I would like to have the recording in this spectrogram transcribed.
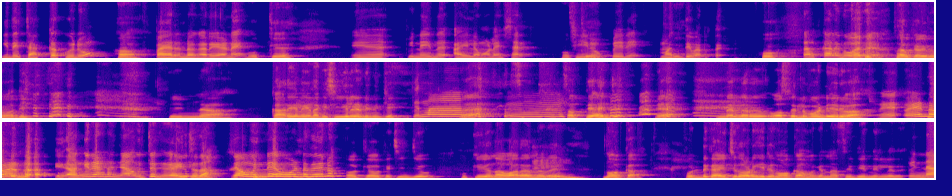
ഇത് ചക്കക്കുരു പയറുണ്ടോ കറിയാണ്. ഓക്കെ. പിന്നെ ഇത് അയില മുളേശൻ ചീരപ്പേരി മത്തി വറുത്ത് തൽക്കാലം ഇതുപോലെ. തൽക്കാലം ഇത് മതി. പിന്നെ കറികൾ ഇളക്കി ശീലമുണ്ട് എനിക്ക്? സത്യമായിട്ട്? ഇന്നെല്ലാരും ഹോസ്പിറ്റലിൽ പോകേണ്ടി വരുവാ? വേണ്ട വേണ്ട. അങ്ങനെയാണ് ഞാൻ ഉച്ചയ്ക്ക് കഴിച്ചതാ. ഞാൻ മുന്നേ പോകേണ്ടതേനു. Okay okay. ചിഞ്ചു കുക്ക് ചെയ്യുന്നാ പറയുന്നത്. നോക്കാം. ഫുഡ് കഴിച്ചു തുടങ്ങിയിട്ട് നോക്കാം നമുക്ക്. എന്നാ സ്ഥിതി എന്നുള്ളത്. പിന്നെ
